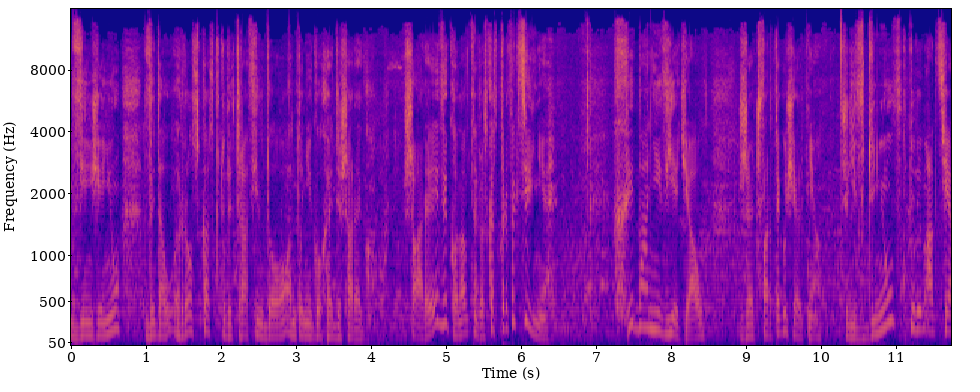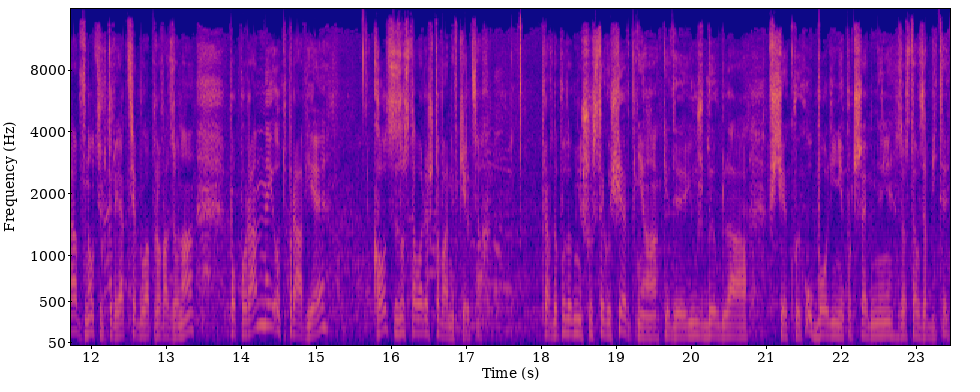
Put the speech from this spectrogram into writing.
w więzieniu, wydał rozkaz, który trafił do Antoniego Hedy Szarego. Szary wykonał ten rozkaz perfekcyjnie. Chyba nie wiedział, że 4 sierpnia, czyli w dniu, w którym akcja, w nocy, w której akcja była prowadzona, po porannej odprawie Kos został aresztowany w Kielcach. Prawdopodobnie 6 sierpnia, kiedy już był dla wściekłych uboli niepotrzebny, został zabity.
